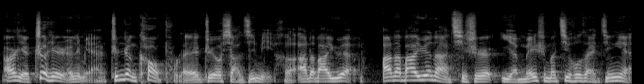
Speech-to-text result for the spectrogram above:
而且这些人里面真正靠谱的也只有小吉米和阿德巴约。阿德巴约呢，其实也没什么季后赛经验。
